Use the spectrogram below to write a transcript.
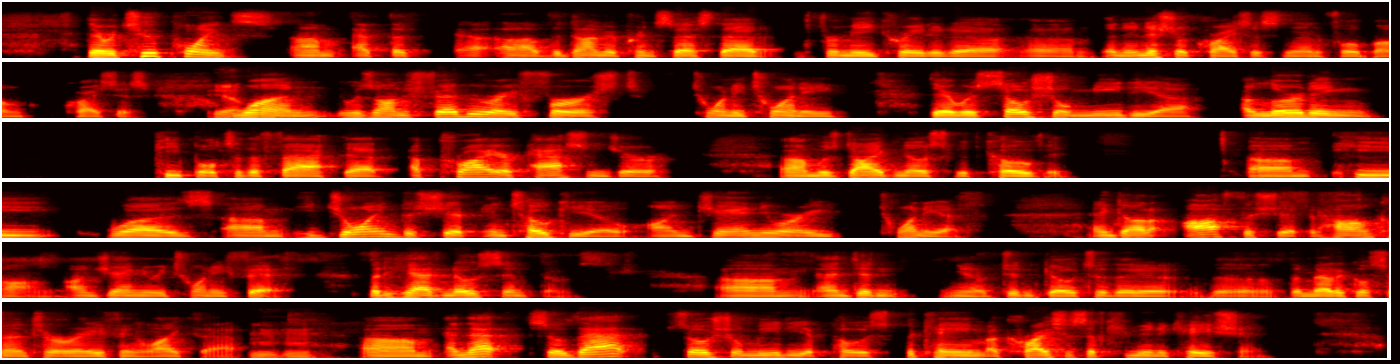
There were two points um, at the uh, the diamond princess that for me created a uh, an initial crisis and then a full-blown crisis. Yeah. one it was on february 1st 2020 there was social media alerting people to the fact that a prior passenger um, was diagnosed with COVID. Um, he was um, he joined the ship in Tokyo on January 20th and got off the ship in Hong Kong on January 25th, but he had no symptoms um, and didn't you know didn't go to the the, the medical center or anything like that. Mm-hmm. Um, and that so that social media post became a crisis of communication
